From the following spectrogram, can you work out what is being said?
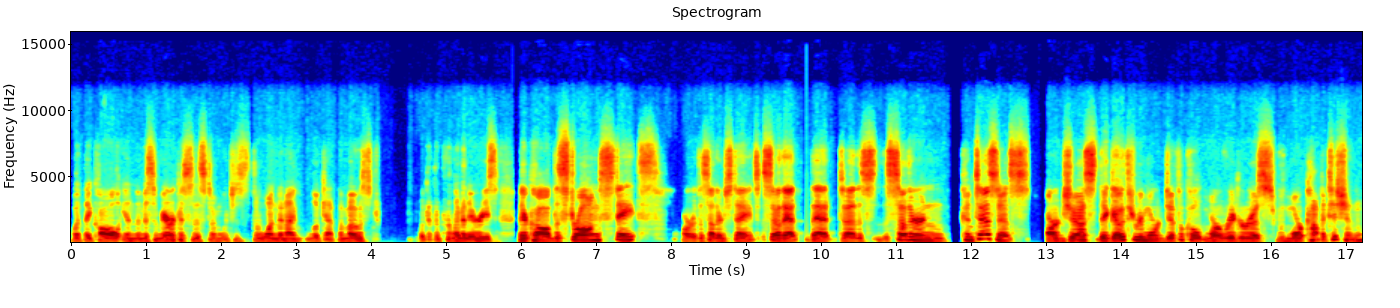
what they call in the Miss America system, which is the one that I look at the most, look at the preliminaries. They're called the strong states or the southern states, so that that uh, the, the southern contestants are just they go through more difficult, more rigorous, with more competition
